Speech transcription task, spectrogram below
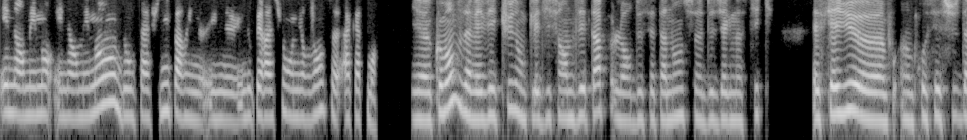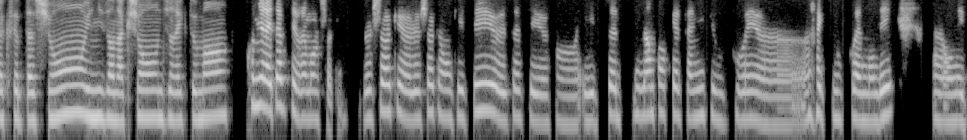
énormément, énormément, donc ça a fini par une, une, une opération en urgence à quatre mois. Et euh, comment vous avez vécu donc les différentes étapes lors de cette annonce de diagnostic? Est-ce qu'il y a eu euh, un, processus d'acceptation, une mise en action directement? Première étape, c'est vraiment le choc. Le choc, euh, le choc à encaisser, ça c'est, enfin, et n'importe quelle famille que vous pourrez, à qui vous pourrez demander, on est,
